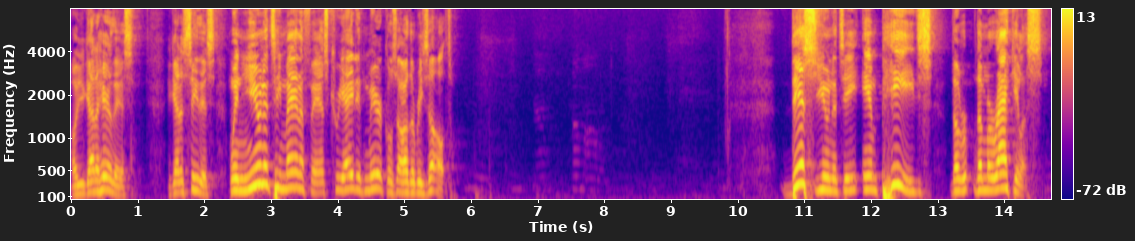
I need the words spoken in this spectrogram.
Oh, you got to hear this. You got to see this. When unity manifests, creative miracles are the result. Disunity impedes the, the miraculous.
